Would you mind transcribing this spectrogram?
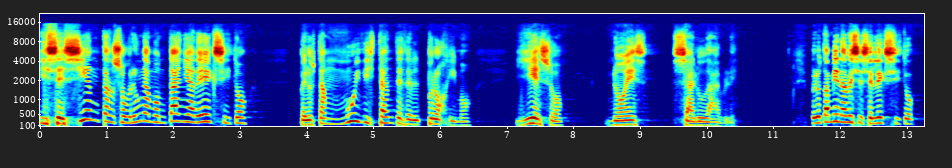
y se sientan sobre una montaña de éxito, pero están muy distantes del prójimo y eso no es saludable. Pero también a veces el éxito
